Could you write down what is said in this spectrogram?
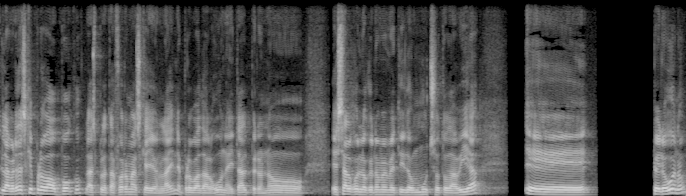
la verdad es que he probado poco las plataformas que hay online. He probado alguna y tal, pero no. Es algo en lo que no me he metido mucho todavía. Eh, pero bueno,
